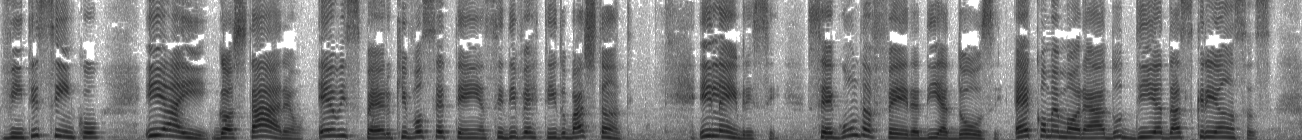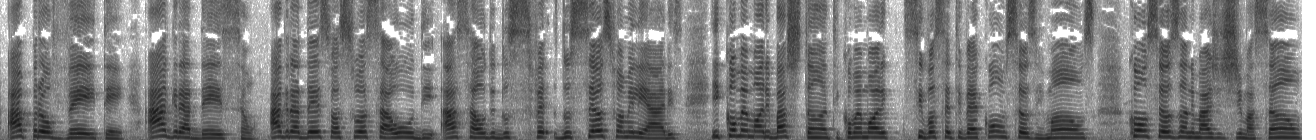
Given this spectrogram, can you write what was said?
25. E aí, gostaram? Eu espero que você tenha se divertido bastante. E lembre-se, segunda-feira, dia 12, é comemorado o Dia das Crianças. Aproveitem, agradeçam, agradeçam a sua saúde, a saúde dos, dos seus familiares e comemore bastante. Comemore se você tiver com os seus irmãos, com os seus animais de estimação.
